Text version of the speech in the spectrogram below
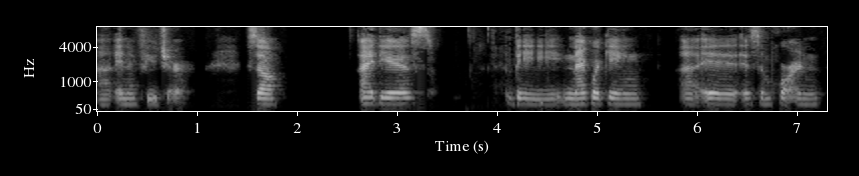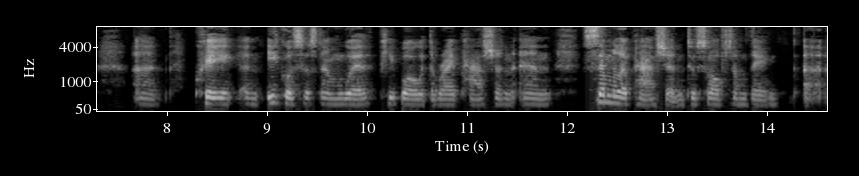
uh, in the future. So, ideas, the networking uh, is, is, important. Uh, create an ecosystem with people with the right passion and similar passion to solve something uh,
